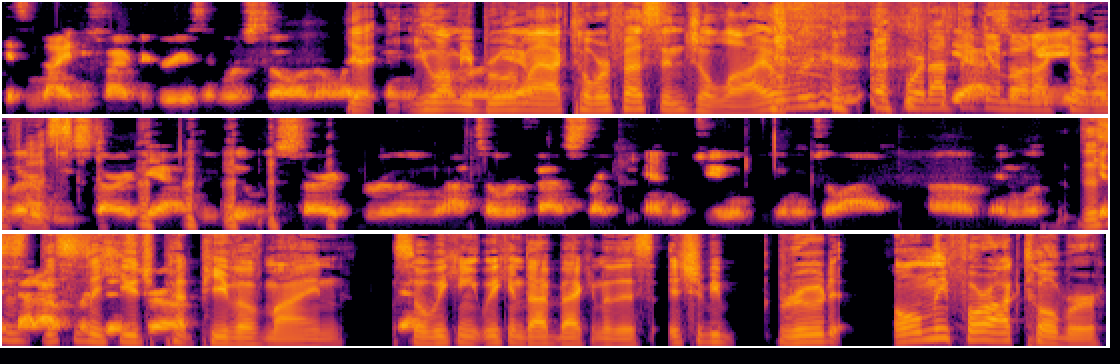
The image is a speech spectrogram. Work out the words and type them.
it's 95 degrees and we're still on the lake. Yeah, you want me brewing yeah. my Oktoberfest in July over here? we're not yeah, thinking so about we, Oktoberfest. We, we start, yeah, we do. We start brewing Oktoberfest like the end of June, beginning of July, um, and we'll this is this is a huge pet peeve of mine so we can we can dive back into this. It should be brewed only for October,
